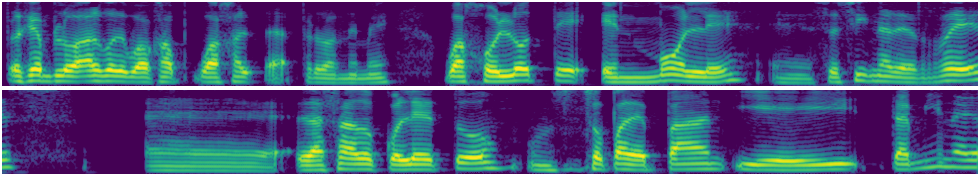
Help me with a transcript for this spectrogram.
por ejemplo, algo de ah, guajolote en mole, cecina de res, el asado coleto, un sopa de pan y, también hay,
